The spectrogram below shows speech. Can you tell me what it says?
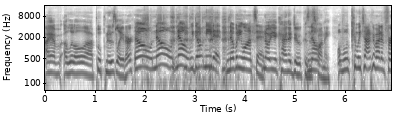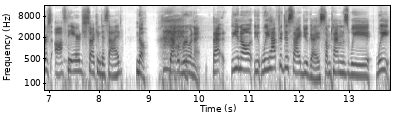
I have a little uh, poop news later. No, no, no, we don't need it. Nobody wants it. No, you kind of do because no. it's funny. Well, can we talk about it first off the air just so I can decide? No, that would ruin it. That you know, we have to decide. You guys. Sometimes we we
